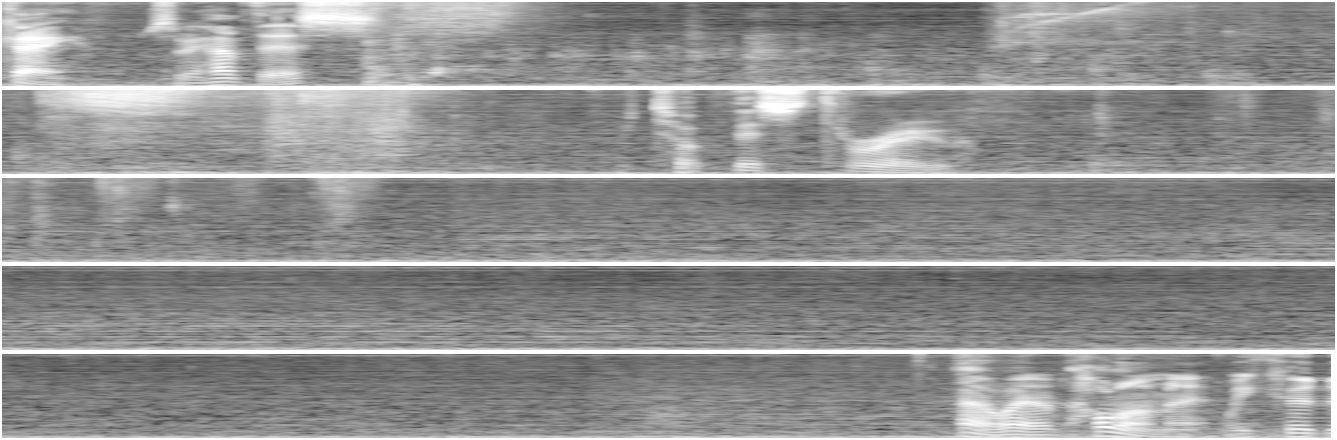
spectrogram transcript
Okay, so we have this. We took this through. Oh, wait, hold on a minute. We could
